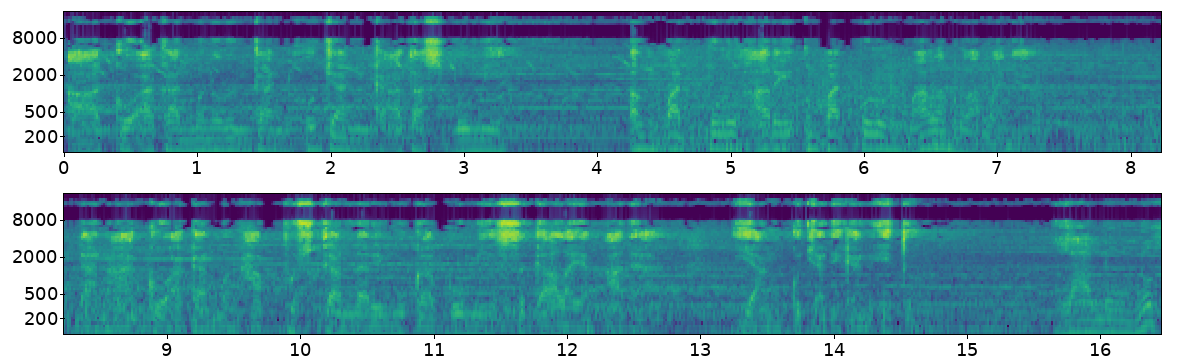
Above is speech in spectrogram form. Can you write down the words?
aku akan menurunkan hujan ke atas bumi empat puluh hari empat puluh malam lamanya. Dan aku akan menghapuskan dari muka bumi segala yang ada yang kujadikan itu. Lalu Nuh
